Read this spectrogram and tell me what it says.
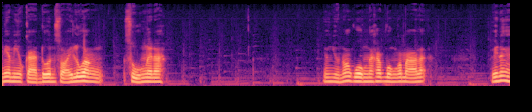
เนี่ยมีโอกาสโดนสอยล่วงสูงเลยนะ ยังอยู่นอกวงนะครับ วงก็มาแล้วเฮ้ยนั่นไง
